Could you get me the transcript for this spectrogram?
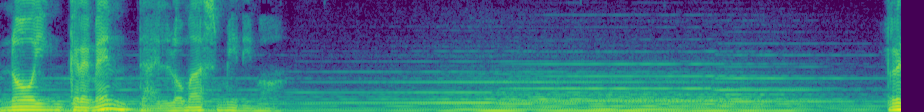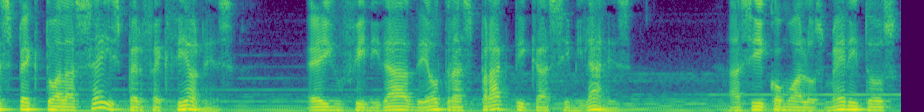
no incrementa en lo más mínimo. Respecto a las seis perfecciones e infinidad de otras prácticas similares, así como a los méritos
